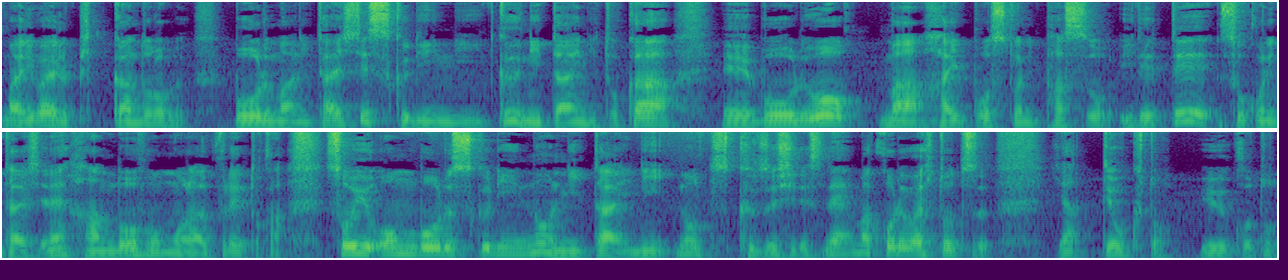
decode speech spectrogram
まあ、いわゆるピックアンドロール。ボールマンに対してスクリーンに行く2対2とか、えー、ボールを、まあ、ハイポストにパスを入れてそこに対して、ね、ハンドオフをもらうプレーとかそういうオンボールスクリーンの2対2の崩しですね、まあ、これは1つやっておくということ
